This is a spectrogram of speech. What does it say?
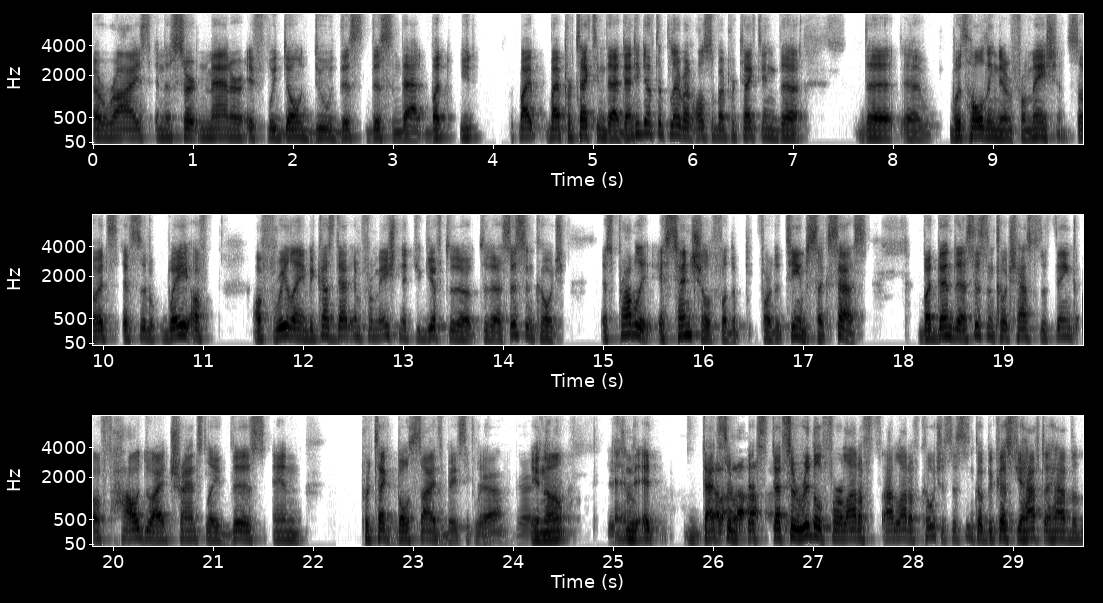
arise in a certain manner if we don't do this this and that but you by by protecting the identity of the player, but also by protecting the the uh, withholding the information. So it's it's a way of of relaying because that information that you give to the to the assistant coach is probably essential for the for the team's success. But then the assistant coach has to think of how do I translate this and protect both sides, basically. Yeah, yeah you know. and it that's a that's that's a riddle for a lot of a lot of coaches assistant coach because you have to have a,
